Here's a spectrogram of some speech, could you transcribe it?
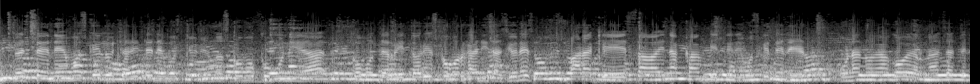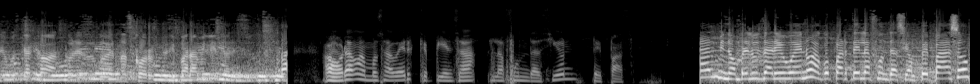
Entonces tenemos que luchar y tenemos que unirnos como comunidad, como territorios, como organizaciones para que esta vaina cambie. Tenemos que tener una nueva gobernanza, tenemos que acabar con esos gobiernos corruptos y paramilitares. Ahora vamos a ver qué piensa la Fundación Pepaso. Mi nombre es Luz Darío Bueno, hago parte de la Fundación Pepaso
